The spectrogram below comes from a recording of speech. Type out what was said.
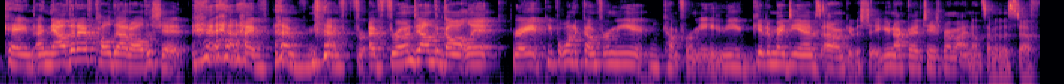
Okay, and now that I've called out all the shit and I've, I've, I've, I've thrown down the gauntlet, right? People want to come for me, come for me. You get in my DMs, I don't give a shit. You're not going to change my mind on some of this stuff.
